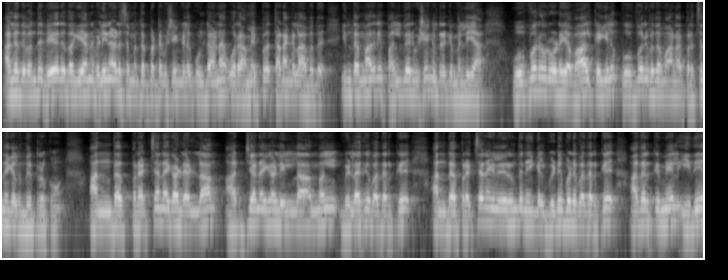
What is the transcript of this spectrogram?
அல்லது வந்து வேறு வகையான வெளிநாடு சம்பந்தப்பட்ட விஷயங்களுக்கு உண்டான ஒரு அமைப்பு தடங்களாவது இந்த மாதிரி பல்வேறு விஷயங்கள் இருக்கும் இல்லையா? ஒவ்வொருவருடைய வாழ்க்கையிலும் ஒவ்வொரு விதமான பிரச்சனைகள் இருந்துகிட்டு இருக்கும் அந்த பிரச்சனைகள் எல்லாம் அர்ச்சனைகள் இல்லாமல் விலகுவதற்கு அந்த பிரச்சனைகளிலிருந்து நீங்கள் விடுபடுவதற்கு அதற்கு மேல் இதே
